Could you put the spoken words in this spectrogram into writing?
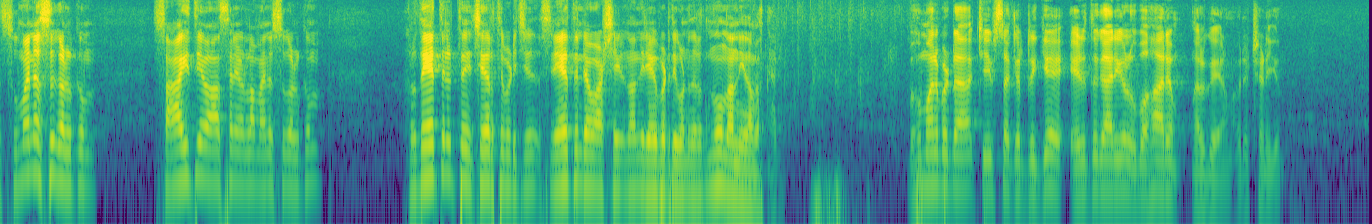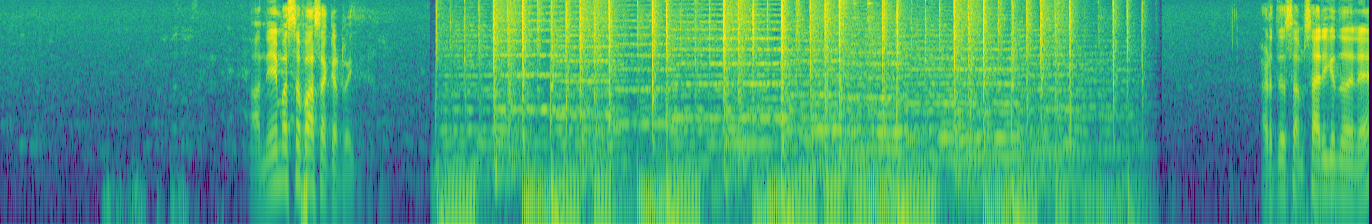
സുമനസ്സുകൾക്കും സാഹിത്യവാസനയുള്ള മനസ്സുകൾക്കും ഹൃദയത്തിൽ ചേർത്ത് പിടിച്ച് സ്നേഹത്തിന്റെ ഭാഷയിൽ നന്ദി രേഖപ്പെടുത്തിക്കൊണ്ട് നിർത്തുന്നു. നന്ദി നമസ്കാരം. ബഹുമാനപ്പെട്ട ചീഫ് സെക്രട്ടറിക്ക് എഴുത്തുകാരികൾ ഉപഹാരം നൽകുകയാണ്. അവരെ ക്ഷണിക്കുന്നു. ആ നിയമസഭാ സെക്രട്ടറി. അടുത്ത് സംസാരിക്കുന്നതിന്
